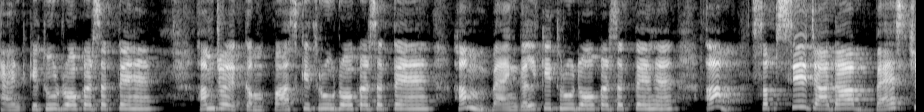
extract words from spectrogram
हैंड के थ्रू ड्रॉ कर सकते हैं. हम जो है कंपास के थ्रू ड्रॉ कर सकते हैं. हम बैंगल के थ्रू ड्रॉ कर सकते हैं. अब सबसे ज़्यादा बेस्ट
